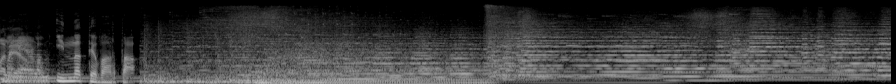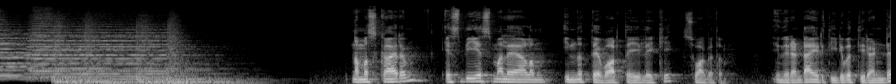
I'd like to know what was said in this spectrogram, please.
മലയാളം. ഇന്നത്തെ വാർത്ത. നമസ്കാരം. എസ് ബി എസ് മലയാളം ഇന്നത്തെ വാർത്തയിലേക്ക് സ്വാഗതം. ഇന്ന് രണ്ടായിരത്തി ഇരുപത്തിരണ്ട്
